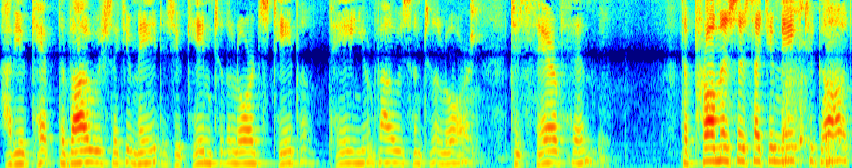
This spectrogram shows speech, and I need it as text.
Have you kept the vows that you made as you came to the Lord's table, paying your vows unto the Lord to serve Him? The promises that you make to God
